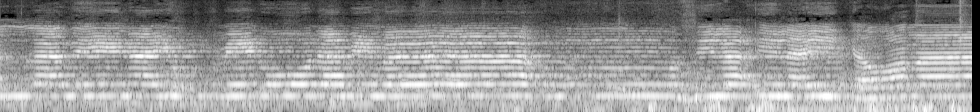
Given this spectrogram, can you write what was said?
والذين يؤمنون بما أنزل إليك وما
